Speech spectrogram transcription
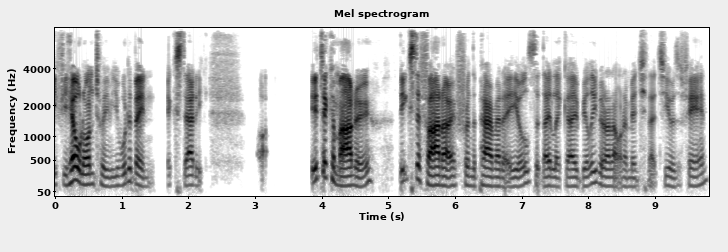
if you held on to him, you would have been ecstatic. Utoikamanu, Big Stefano from the Parramatta Eels that they let go, Billy, but I don't want to mention that to you as a fan.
